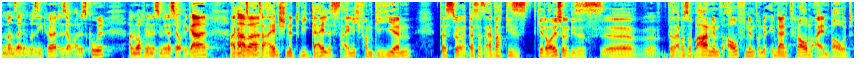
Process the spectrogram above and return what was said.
man seine Musik hört, ist ja auch alles cool. Am Wochenende ist mir das ja auch egal. Aber ganz aber, kurzer Einschnitt, wie geil ist es eigentlich vom Gehirn, dass du, dass das einfach dieses Geräusch oder dieses, äh, das einfach so wahrnimmt, aufnimmt und in deinen Traum einbaut.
